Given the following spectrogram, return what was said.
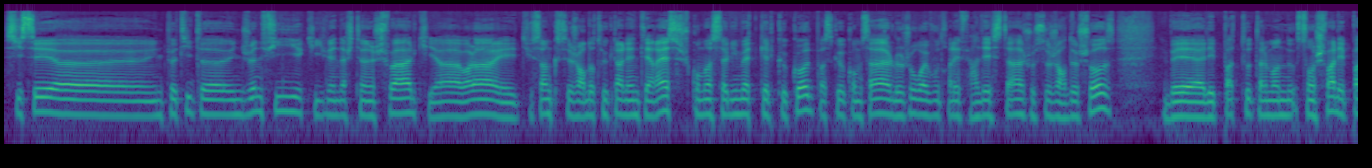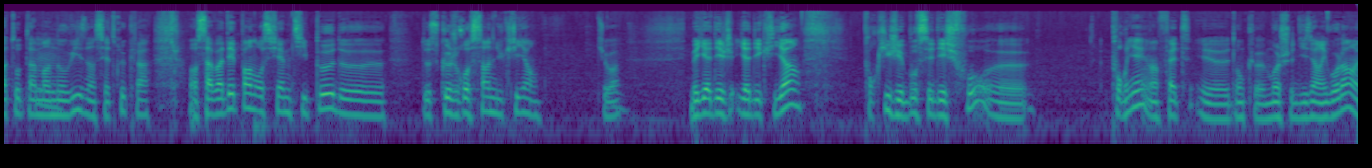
Si c'est euh, une petite, euh, une jeune fille qui vient d'acheter un cheval, qui a voilà, et tu sens que ce genre de truc-là l'intéresse, je commence à lui mettre quelques codes parce que comme ça, le jour où elle voudra aller faire des stages ou ce genre de choses, eh ben elle est pas totalement, son cheval n'est pas totalement mm. novice dans ces trucs-là. Alors ça va dépendre aussi un petit peu de, de ce que je ressens du client, tu vois. Mais il y a des, il y a des clients pour qui j'ai bossé des chevaux. Euh, pour rien en fait. donc moi je disais en rigolant,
